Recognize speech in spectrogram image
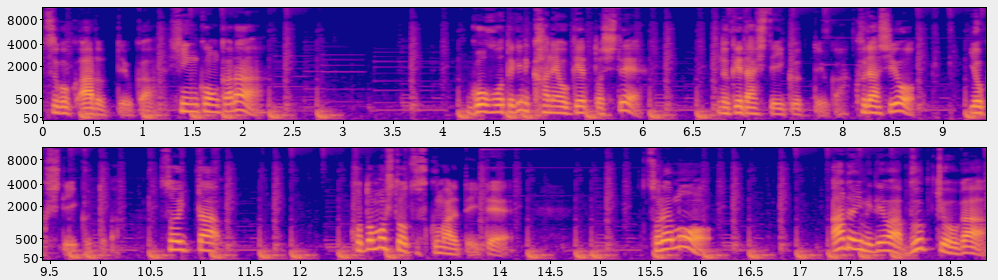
すごくあるっていうか貧困から合法的に金をゲットして抜け出していくっていうか暮らしを良くしていくとかそういったことも一つ含まれていてそれもある意味では仏教が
